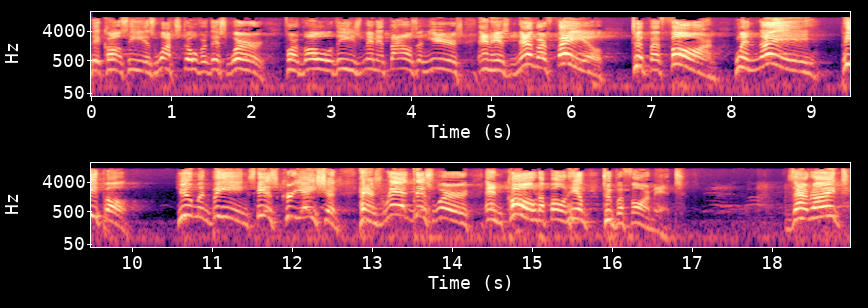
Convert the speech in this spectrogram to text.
Because He has watched over this Word for though these many thousand years and has never failed to perform when they, people, human beings, his creation, has read this word and called upon him to perform it. Is that right?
